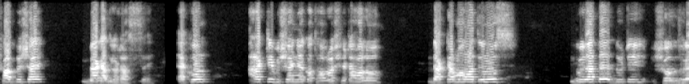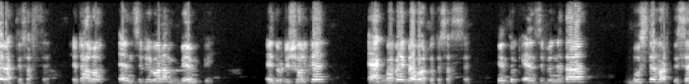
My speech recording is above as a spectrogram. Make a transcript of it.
সব বিষয়ে ব্যাঘাত ঘটাচ্ছে। এখন আরেকটি বিষয় নিয়ে কথা বলব, সেটা হলো ডাক্তার মোহাম্মদ ইউনুস দুই হাতে দুইটি শোল ধরে রাখতে চাচ্ছে। সেটা হলো এনসিপি বনাম বিএমপি। এই দুটি শোলকে একভাবেই ব্যবহার করতে চাচ্ছে। কিন্তু এনসিপির নেতারা বুঝতে পারতেছে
